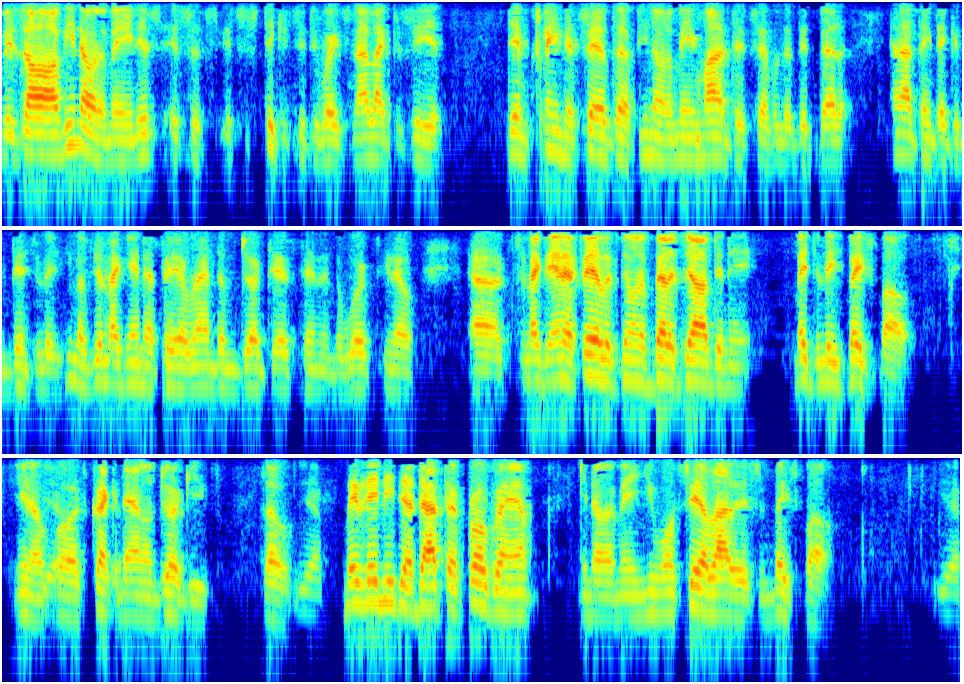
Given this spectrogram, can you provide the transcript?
resolved. You know what I mean? It's it's a it's a sticky situation. I like to see it them clean themselves up. You know what I mean? Monitor itself a little bit better. And I think they could eventually, you know, just like NFL, random drug testing and the works, you know, uh, like the NFL is doing a better job than the Major League Baseball, you know, Yeah. as far as cracking down on drug use. So Yeah. maybe they need to adopt that program. You know, what I mean, you won't see a lot of this in baseball. Yeah,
